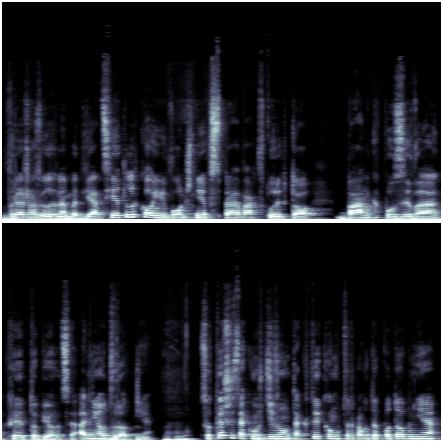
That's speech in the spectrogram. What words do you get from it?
wyraża zgodę na mediację tylko i wyłącznie w sprawach, w których to bank pozywa kredytobiorcę, a nie odwrotnie. Mhm. Co też jest jakąś dziwną taktyką, która prawdopodobnie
